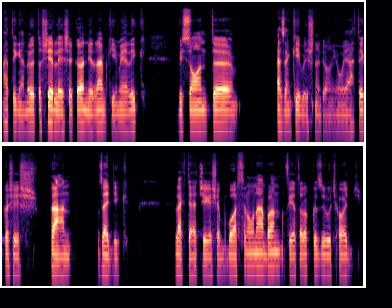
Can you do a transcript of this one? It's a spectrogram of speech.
hát igen, őt a sérülések annyira nem kímélik, viszont ezen kívül is nagyon jó játékos, és talán az egyik legtehetségesebb a Barcelonában, a fiatalok közül, úgyhogy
